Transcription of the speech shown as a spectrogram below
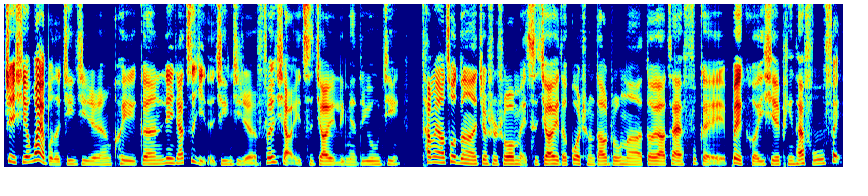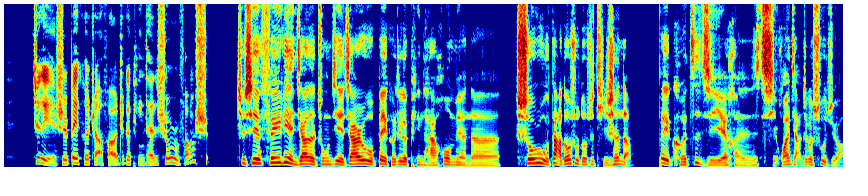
这些外部的经纪人可以跟链家自己的经纪人分享一次交易里面的佣金。他们要做的呢，就是说每次交易的过程当中呢，都要再付给贝壳一些平台服务费。这个也是贝壳找房这个平台的收入方式。这些非链家的中介加入贝壳这个平台后面呢，收入大多数都是提升的。贝壳自己也很喜欢讲这个数据啊，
